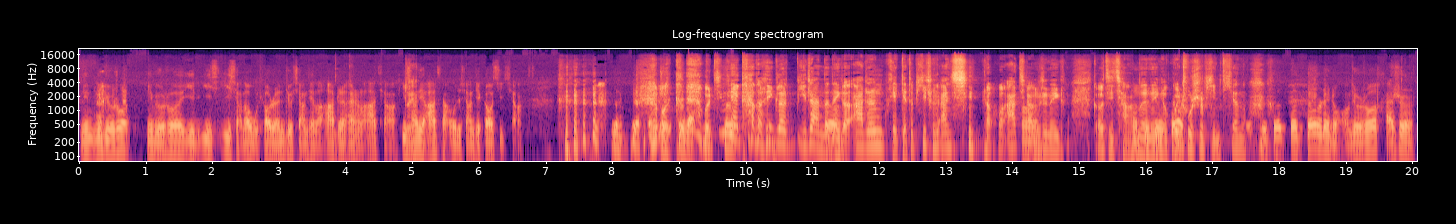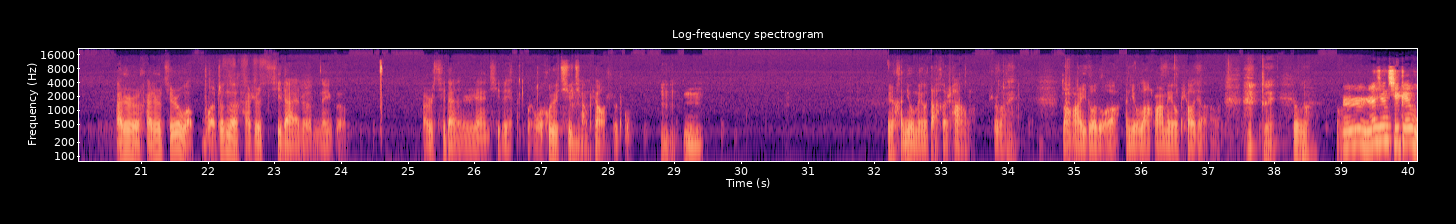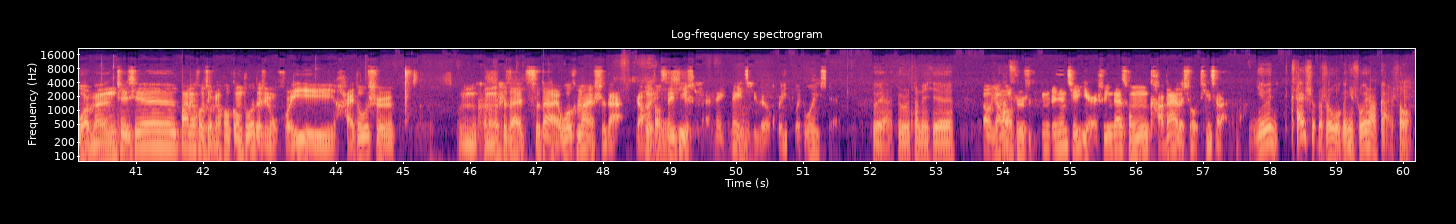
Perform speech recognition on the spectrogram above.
你你比如说，你比如说一一一想到五条人，就想起了阿珍爱上了阿强；一想起阿强，我就想起高启强。我 我今天看到一个 B 站的那个阿珍给给他 P 成安心，然后阿强是那个高启强的那个鬼畜视频，天呐，都都都是这种，就是说还是还是还是，其实我我真的还是期待着那个，还是期待的是任贤齐的演唱会，我会去抢票试图。嗯，嗯，因为很久没有大合唱了，是吧对？浪花一朵朵，很久浪花没有飘起来了，对，是吗？其实任贤齐给我们这些八零后、九零后更多的这种回忆，还都是，嗯，可能是在磁带、Walkman 时代，然后到 CD 时代那那期的回忆会多一些。对啊，就是他那些，到杨老师是听任贤齐也是应该从卡带的时候听起来的吧？因为开始的时候，我跟你说一下感受，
